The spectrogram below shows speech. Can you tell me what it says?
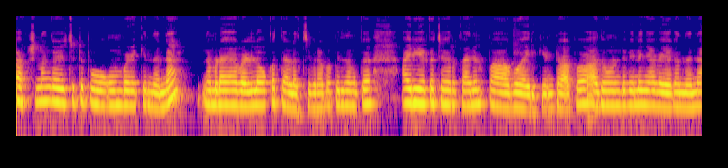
ഭക്ഷണം കഴിച്ചിട്ട് പോകുമ്പോഴേക്കും തന്നെ നമ്മുടെ വെള്ളമൊക്കെ തിളച്ച് വരും. അപ്പോൾ പിന്നെ നമുക്ക് അരിയൊക്കെ ചേർക്കാനും പാകമായിരിക്കും കേട്ടോ. അപ്പോൾ അതുകൊണ്ട് പിന്നെ ഞാൻ വേഗം തന്നെ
